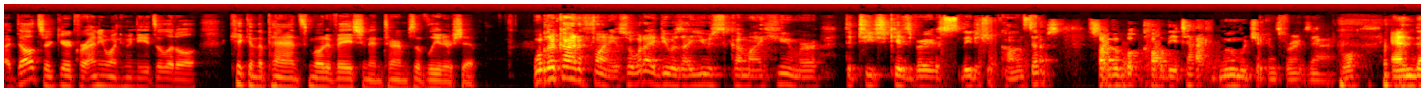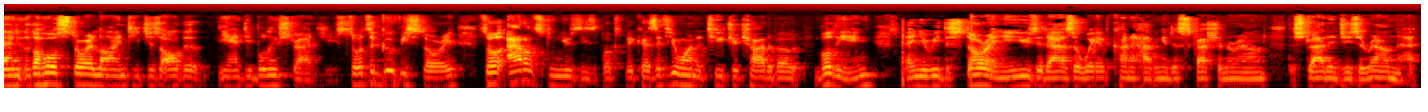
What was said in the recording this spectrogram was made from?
adults or geared for anyone who needs a little kick in the pants motivation in terms of leadership? Well, they're kind of funny. So what I do is I use kind of my humor to teach kids various leadership concepts. So I have a book called The Attack of Moo Chickens, for example, and then the whole storyline teaches all the, the anti-bullying strategies. So it's a goofy story. So adults can use these books because if you want to teach your child about bullying and you read the story and you use it as a way of kind of having a discussion around the strategies around that.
